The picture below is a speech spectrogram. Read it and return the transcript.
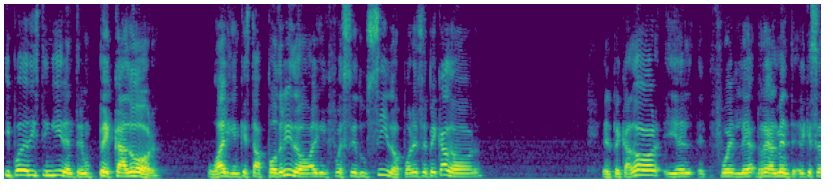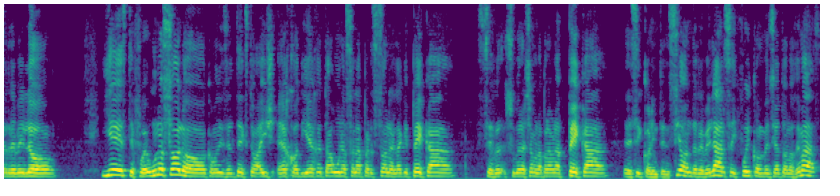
y puede distinguir entre un pecador o alguien que está podrido, alguien que fue seducido por ese pecador, el pecador y él fue realmente el que se rebeló. Y este fue uno solo, como dice el texto, una sola persona en la que peca, se subrayamos la palabra peca, es decir, con intención de rebelarse y fue y convenció a todos los demás.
